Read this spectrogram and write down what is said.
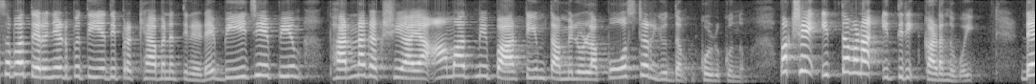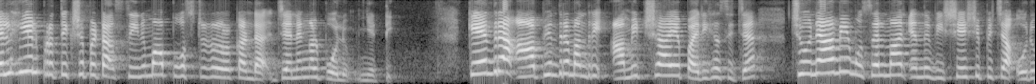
നിയമസഭാ തെരഞ്ഞെടുപ്പ് തീയതി പ്രഖ്യാപനത്തിനിടെ ബി ജെ പിയും ഭരണകക്ഷിയായ ആം ആദ്മി പാർട്ടിയും തമ്മിലുള്ള പോസ്റ്റർ യുദ്ധം കൊഴുക്കുന്നു. പക്ഷേ ഇത്തവണ ഇത്തിരി കടന്നുപോയി. ഡൽഹിയിൽ പ്രത്യക്ഷപ്പെട്ട സിനിമാ പോസ്റ്ററുകൾ കണ്ട് ജനങ്ങൾ പോലും ഞെട്ടി. കേന്ദ്ര ആഭ്യന്തരമന്ത്രി അമിത്ഷായെ പരിഹസിച്ച് ചുനാമി മുസൽമാൻ എന്ന് വിശേഷിപ്പിച്ച ഒരു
